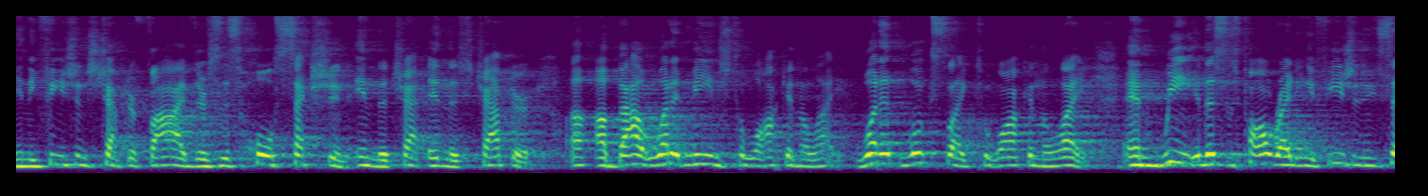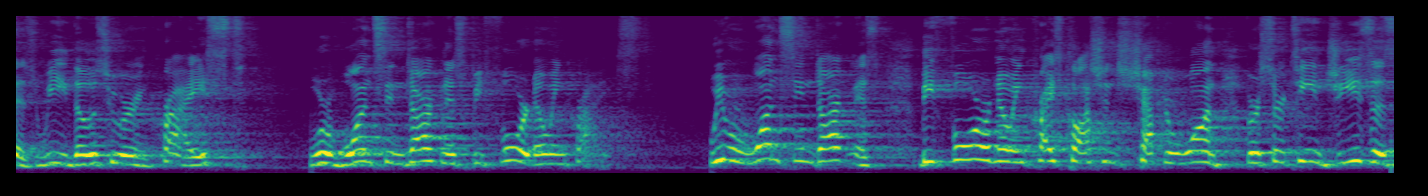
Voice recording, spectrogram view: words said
In Ephesians chapter 5, there's this whole section in, the cha- in this chapter uh, about what it means to walk in the light, what it looks like to walk in the light. And we, this is Paul writing Ephesians, he says, We, those who are in Christ, were once in darkness before knowing Christ. We were once in darkness before knowing Christ. Colossians chapter 1, verse 13, Jesus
